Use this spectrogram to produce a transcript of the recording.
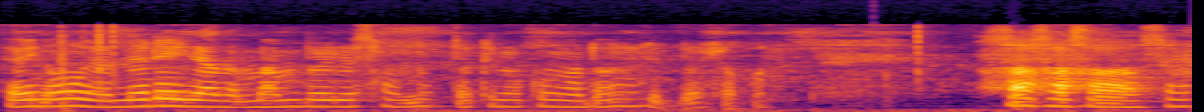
Hey ne oluyor? Nereye geldin? Ben böyle sandıktakini okumadan gitme sakın. Ha ha ha sen.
